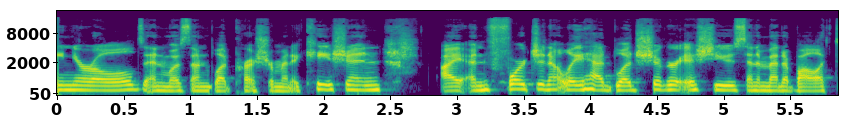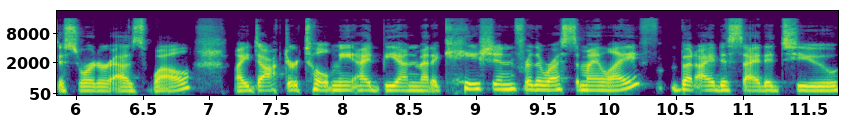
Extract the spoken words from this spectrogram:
year old and was on blood pressure medication. I unfortunately had blood sugar issues and a metabolic disorder as well. My doctor told me I'd be on medication for the rest of my life, but I decided to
